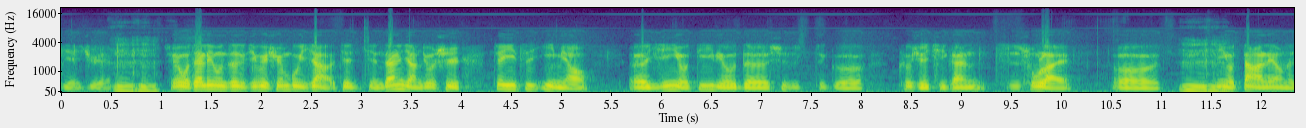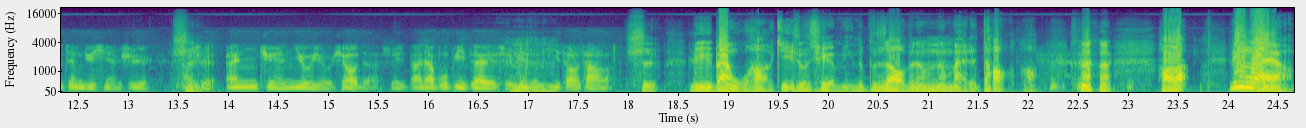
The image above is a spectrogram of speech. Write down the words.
解决。嗯哼所以我再利用这个机会宣布一下，就简单的讲就是这一次疫苗，呃，已经有第一流的是这个科学期刊指出来，呃，嗯已经有大量的证据显示它是是安全又有效的，所以大家不必再随便的嗯击槽它了。是旅伴五号，记住这个名字，不知道我们能不能买得到？好，好了。另外啊，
